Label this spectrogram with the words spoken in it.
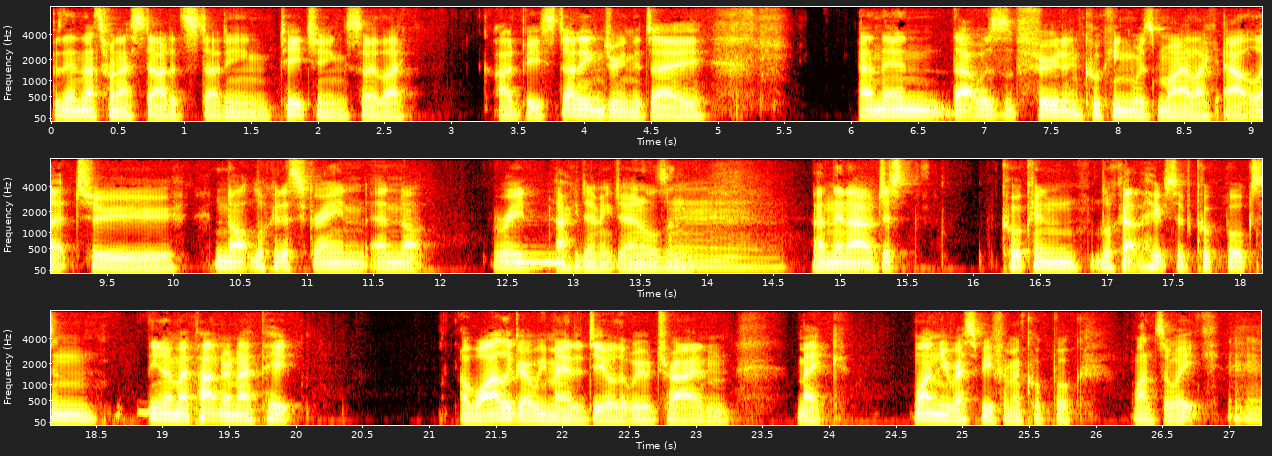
But then that's when I started studying teaching. So like I'd be studying during the day. And then that was food and cooking was my like outlet to not look at a screen and not read mm. academic journals and mm. and then I would just cook and look up heaps of cookbooks. And you know my partner and I Pete a while ago we made a deal that we would try and make one new recipe from a cookbook once a week mm-hmm.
